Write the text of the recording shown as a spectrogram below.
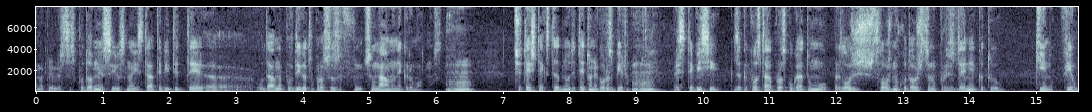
например, с подобния съюз на издателите, те а, отдавна повдигат въпроса за функционална неграмотност. Uh-huh. Четеш текста, но детето не го разбира. Uh-huh. Представи си за какво става въпрос, когато му предложиш сложно художествено произведение като кино, филм.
